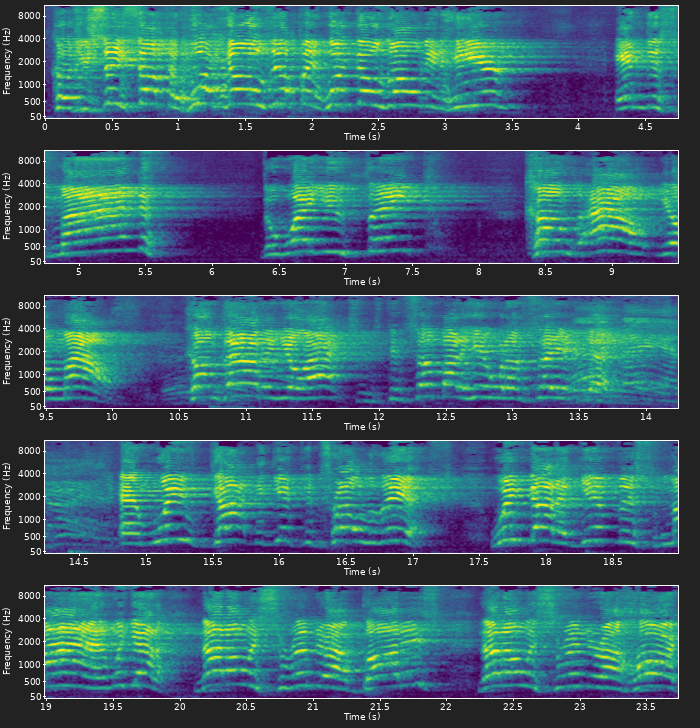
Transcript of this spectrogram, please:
Because you see something, what goes up and what goes on in here, in this mind, the way you think comes out your mouth, comes out in your actions. Can somebody hear what I'm saying today? And we've got to get control of this. We've got to give this mind, we've got to not only surrender our bodies, not only surrender our heart,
